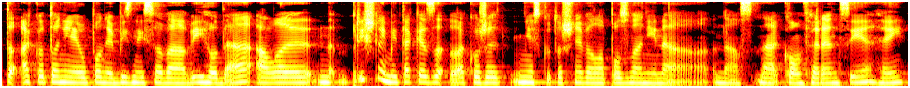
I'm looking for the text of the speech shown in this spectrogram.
to, ako to nie je úplne biznisová výhoda, ale prišli mi také akože neskutočne veľa pozvaní na, na, na konferencie, hej,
